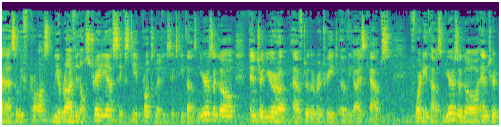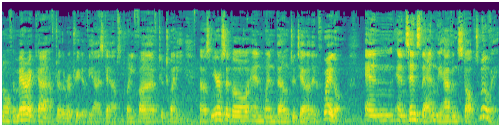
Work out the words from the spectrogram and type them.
Uh, so we've crossed. We arrived in Australia 60, approximately 60,000 years ago, entered Europe after the retreat of the ice caps 40,000 years ago, entered North America after the retreat of the ice caps 25 to 20,000 years ago, and went down to Tierra del Fuego. And, and since then, we haven't stopped moving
